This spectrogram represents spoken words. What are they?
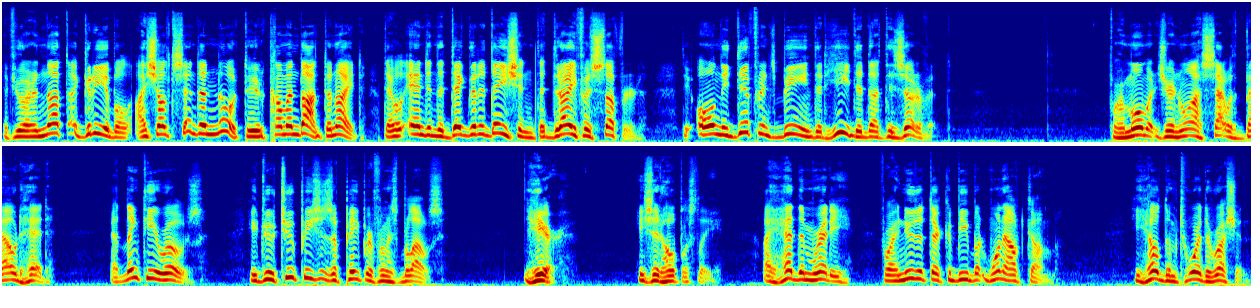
If you are not agreeable, I shall send a note to your commandant tonight that will end in the degradation that Dreyfus suffered, the only difference being that he did not deserve it. For a moment Gernois sat with bowed head. At length he arose. He drew two pieces of paper from his blouse. Here, he said hopelessly. I had them ready, for I knew that there could be but one outcome. He held them toward the Russian.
